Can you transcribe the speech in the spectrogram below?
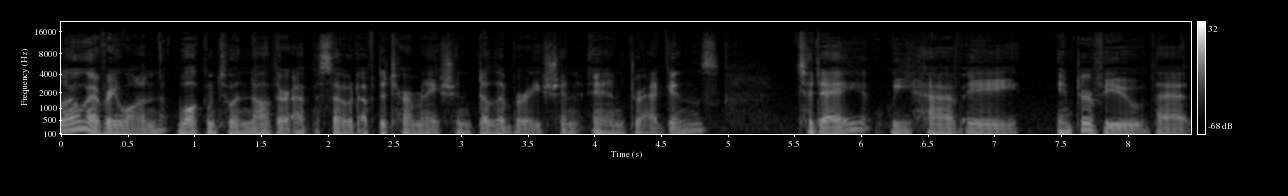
Hello, everyone. Welcome to another episode of Determination, Deliberation, and Dragons. Today we have a interview that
